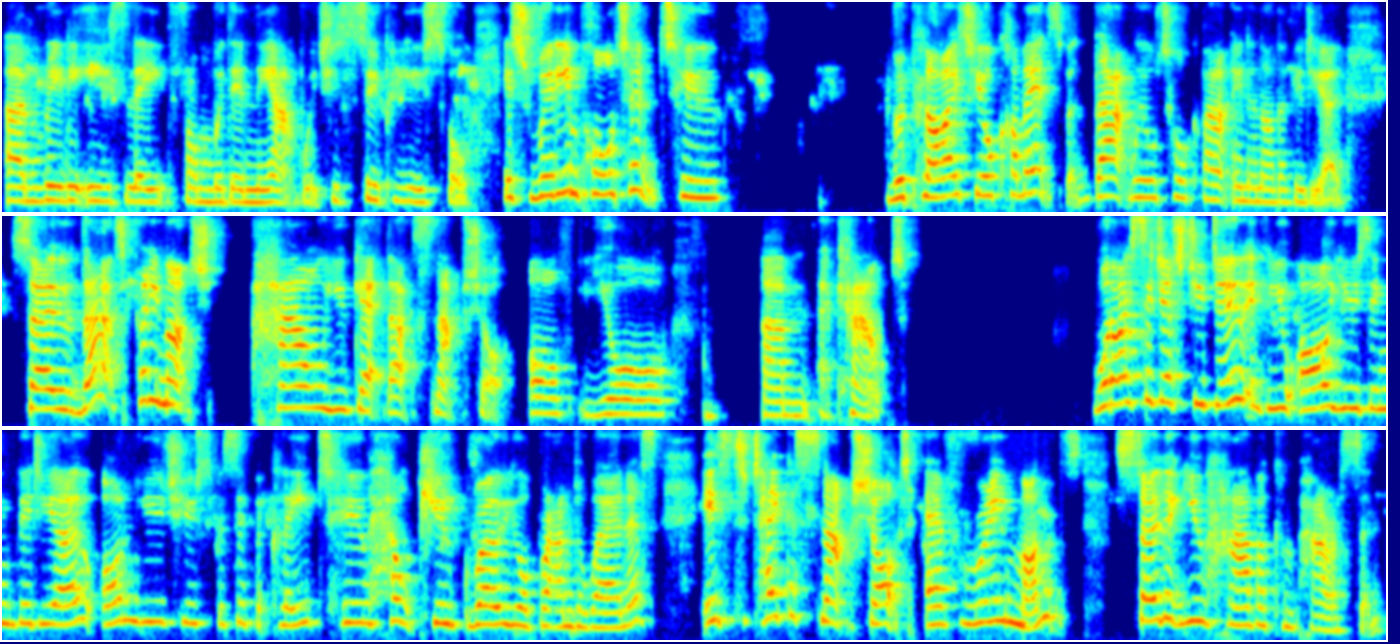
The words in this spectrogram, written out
um, really easily from within the app, which is super useful. It's really important to reply to your comments, but that we'll talk about in another video. So that's pretty much how you get that snapshot of your um, account. What I suggest you do if you are using video on YouTube specifically to help you grow your brand awareness is to take a snapshot every month so that you have a comparison.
